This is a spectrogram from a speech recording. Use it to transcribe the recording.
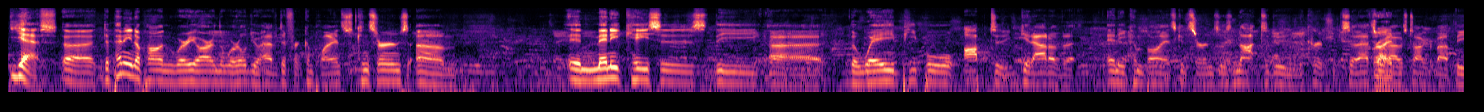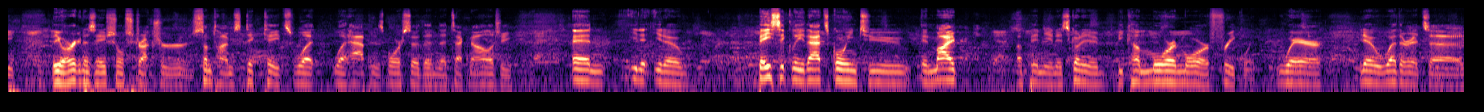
yes, uh, depending upon where you are in the world, you'll have different compliance concerns. Um, in many cases, the uh, the way people opt to get out of it, any compliance concerns is not to do the decryption. So that's Right. what I was talking about. The the organizational structure sometimes dictates what what happens more so than the technology, and you know, you know basically that's going to, in my opinion, it's going to become more and more frequent. Where you know whether it's a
